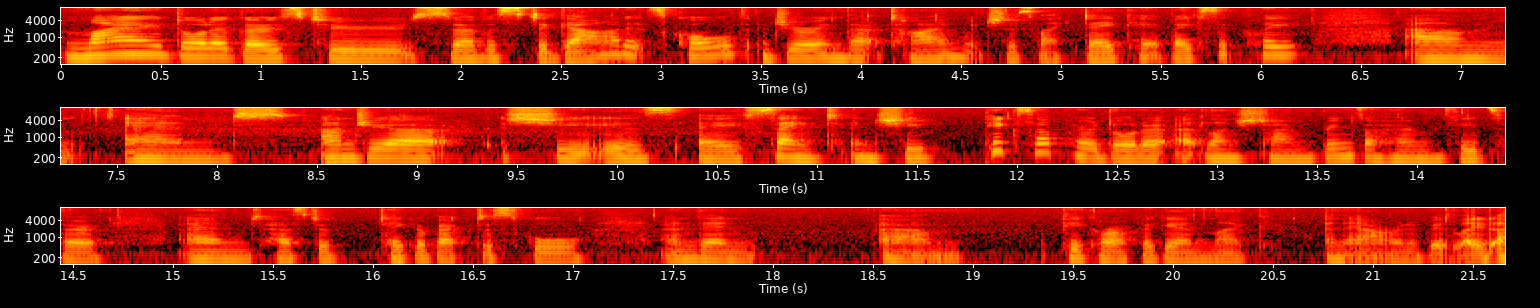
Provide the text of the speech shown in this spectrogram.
My daughter goes to Service de Garde, it's called, during that time, which is like daycare basically. Um, and Andrea, she is a saint and she picks up her daughter at lunchtime, brings her home, feeds her, and has to take her back to school and then um, pick her up again like an hour and a bit later.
